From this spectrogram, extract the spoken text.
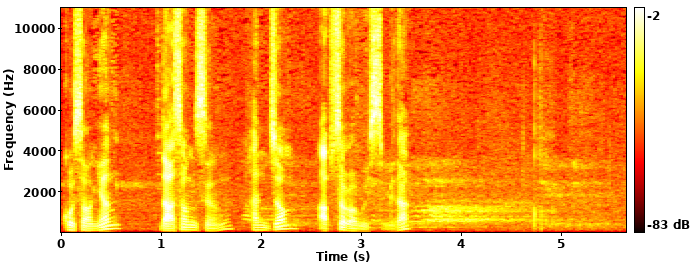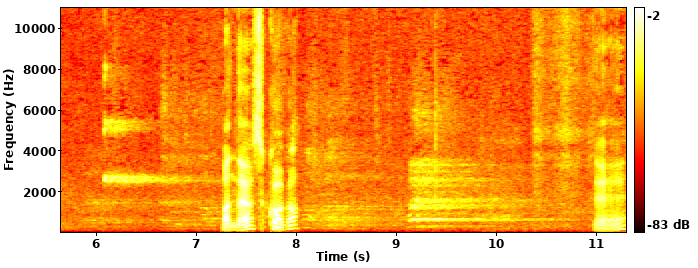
고성현, 나성승 한 점 앞서가고 있습니다. 맞나요 스코어가? 네.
